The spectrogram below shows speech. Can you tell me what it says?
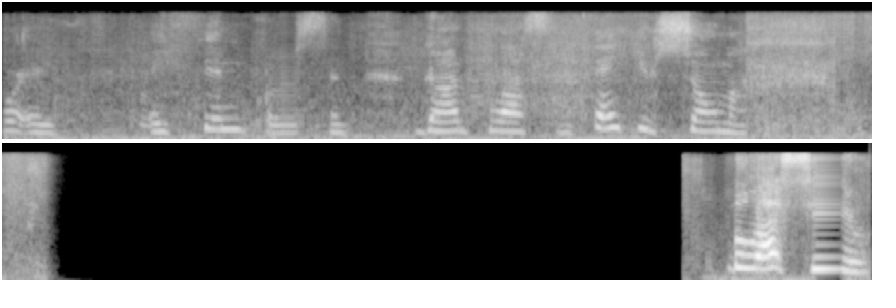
for a, a thin person. God bless you. Thank you so much. Bless you.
